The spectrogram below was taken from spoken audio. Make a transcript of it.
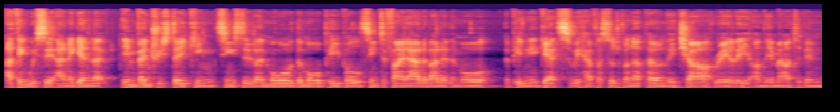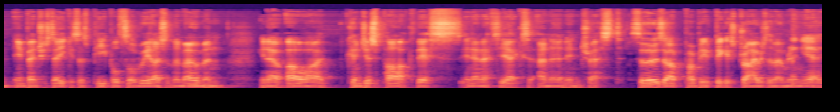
I think we see, and again, that inventory staking seems to like more the more people seem to find out about it, the more appealing it gets. So we have a sort of an up only chart really on the amount of in, inventory stakers as people sort of realize at the moment, you know, oh, I can just park this in NFTX and earn interest. So those are probably the biggest drivers at the moment. And yeah,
